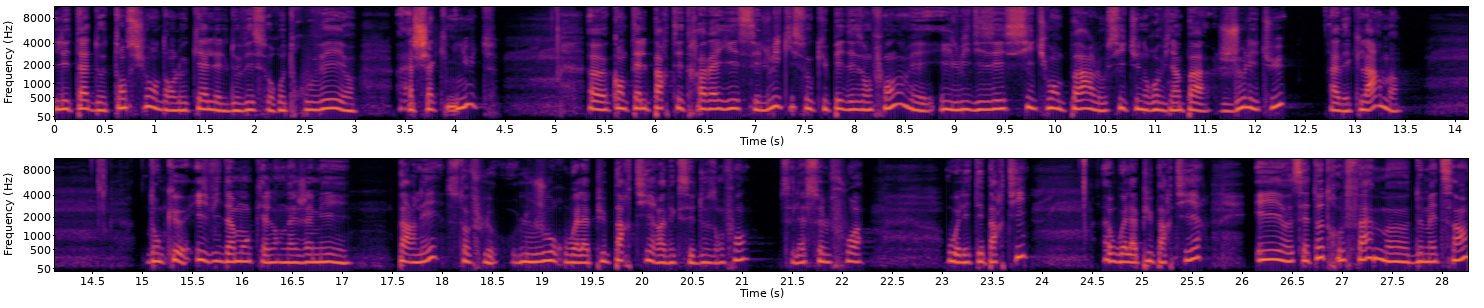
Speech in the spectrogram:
l'état de tension dans lequel elle devait se retrouver à chaque minute. Euh, quand elle partait travailler, c'est lui qui s'occupait des enfants et il lui disait si tu en parles ou si tu ne reviens pas, je les tue avec l'arme. Donc euh, évidemment qu'elle n'en a jamais parlé, sauf le, jour où elle a pu partir avec ses deux enfants. C'est la seule fois où elle était partie, euh, où elle a pu partir. Et cette autre femme de médecin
